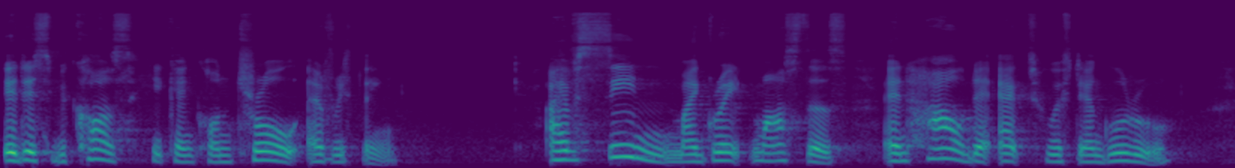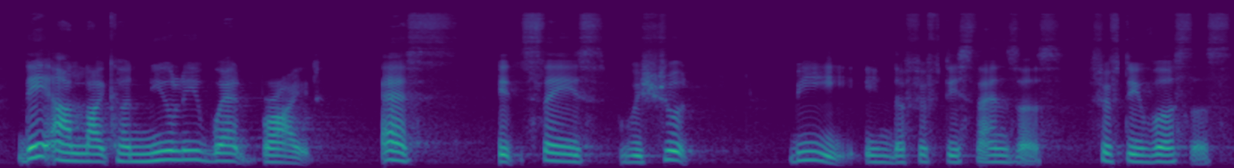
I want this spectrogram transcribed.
It is because he can control everything. I have seen my great masters and how they act with their guru. They are like a newlywed bride, as it says we should be in the 50 stanzas, 50 verses.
